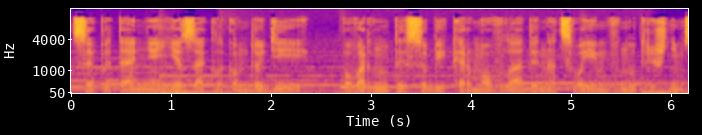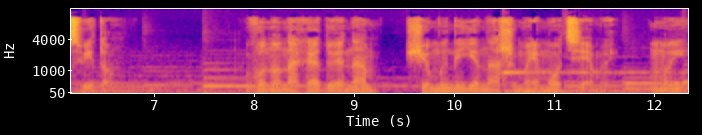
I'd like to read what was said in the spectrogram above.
Це питання є закликом до дії, повернути собі кермо влади над своїм внутрішнім світом. Воно нагадує нам, що ми не є нашими емоціями, ми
